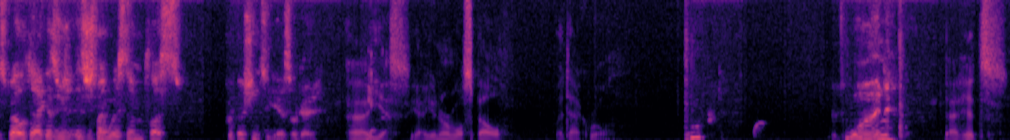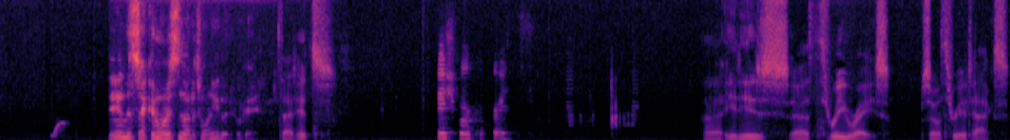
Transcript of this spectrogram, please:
Spell attack is just, is just my wisdom plus proficiency. Yes, okay. Uh, Yeah. Yes. Yeah. Your normal spell attack roll. There's one. That hits. And the second one is not a 20, but okay. That hits. Fishborg Earth. Uh, it is uh, three rays, so three attacks.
